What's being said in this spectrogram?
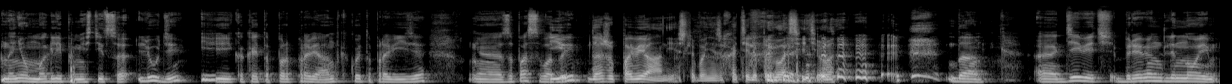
на нем могли поместиться люди и какая-то пр- провиант, какой-то провизия, э, запасы воды. И даже павиан, если бы они захотели пригласить его. Да. 9 бревен длиной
